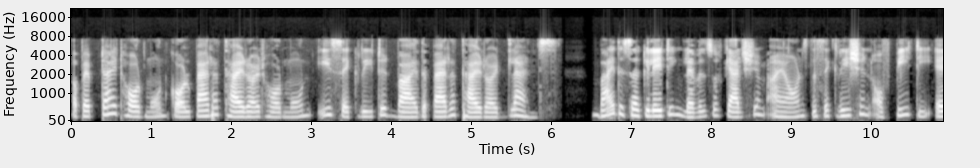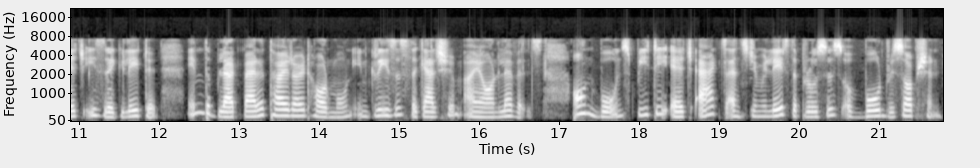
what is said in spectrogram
A peptide hormone called parathyroid hormone is secreted by the parathyroid glands. By the circulating levels of calcium ions, the secretion of PTH is regulated. In the blood, parathyroid hormone increases the calcium ion levels. On bones, PTH acts and stimulates the process of bone resorption.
